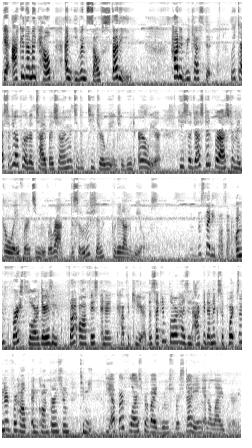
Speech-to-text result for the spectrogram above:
get academic help, and even self-study. How did we test it? We tested our prototype by showing it to the teacher we interviewed earlier. He suggested for us to make a way for it to move around. The solution, put it on wheels. The study plaza. On the first floor, there is a front office and a cafeteria. The second floor has an academic support center for help and conference room to meet. The upper floors provide rooms for studying and a library.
